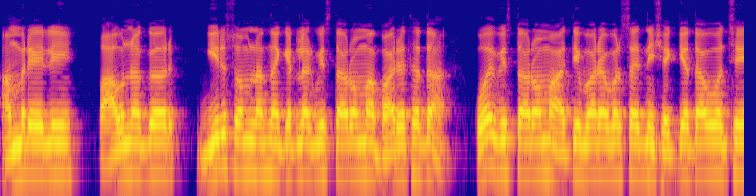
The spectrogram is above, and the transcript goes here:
અમરેલી, ભાવનગર, ગીર સોમનાથના કેટલાક વિસ્તારોમાં ભારે થતાં કોઈ વિસ્તારોમાં અતિભારે વરસાદની શક્યતાઓ છે.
